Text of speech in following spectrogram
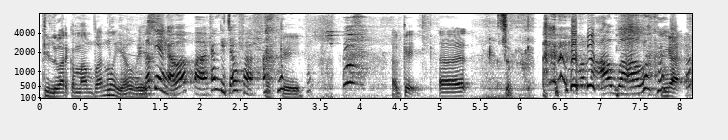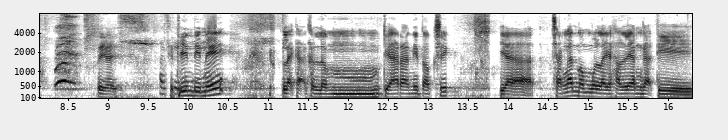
di luar kemampuanmu ya wis. Tapi ya nggak apa-apa, kan dicoba. Oke. Oke, eh, se- Apa-apa. enggak. Yes. Oke. Jadi intinya lek gak gelem diarani toksik, ya jangan memulai hal yang enggak di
